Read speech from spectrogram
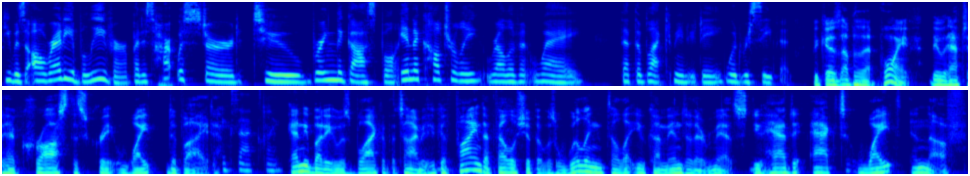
He was already a believer, but his heart was stirred to bring the gospel in a culturally relevant way that the black community would receive it. Because up to that point, they would have to have crossed this great white divide. Exactly. Anybody who was black at the time, if you could find a fellowship that was willing to let you come into their midst, you had to act white enough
